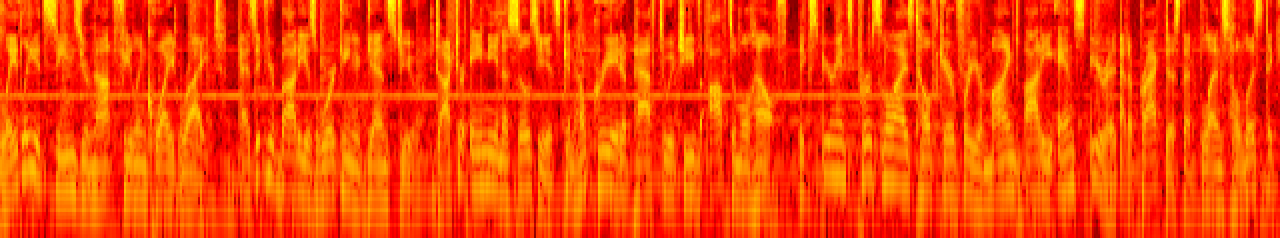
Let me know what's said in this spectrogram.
Lately, it seems you're not feeling quite right, as if your body is working against you. Dr. Aimee and Associates can help create a path to achieve optimal health. Experience personalized healthcare for your mind, body, and spirit at a practice that blends holistic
